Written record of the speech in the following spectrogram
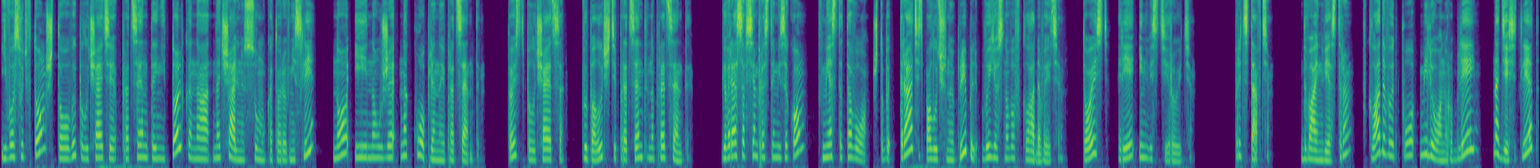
Его суть в том, что вы получаете проценты не только на начальную сумму, которую внесли, но и на уже накопленные проценты. То есть, получается, вы получите проценты на проценты. Говоря совсем простым языком, вместо того, чтобы тратить полученную прибыль, вы ее снова вкладываете, то есть реинвестируете. Представьте, два инвестора вкладывают по миллиону рублей на 10 лет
